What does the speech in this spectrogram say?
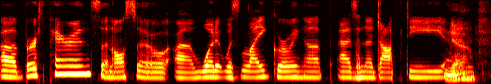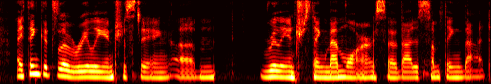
uh, birth parents and also uh, what it was like growing up as an adoptee. And Yeah. I think it's a really interesting, um, really interesting memoir. So that is something that.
